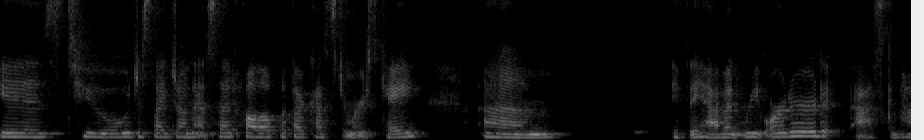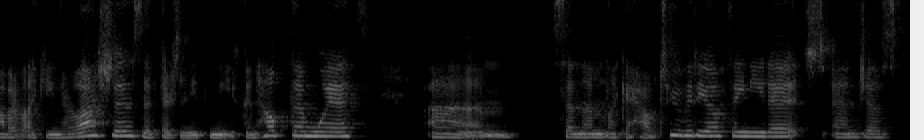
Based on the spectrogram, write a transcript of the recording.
is to, just like Jonette said, follow up with our customers, okay? Um, if they haven't reordered, ask them how they're liking their lashes, if there's anything that you can help them with. Um, send them like a how to video if they need it, and just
